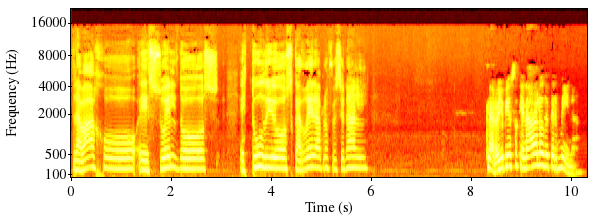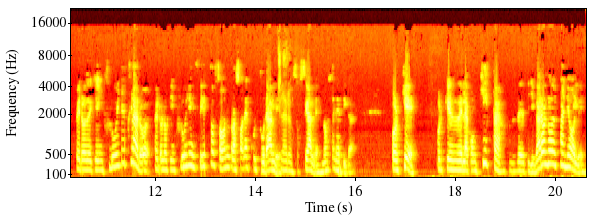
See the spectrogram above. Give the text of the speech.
trabajo, eh, sueldos, estudios, carrera profesional. Claro, yo pienso que nada lo determina pero de que influye, claro, pero lo que influye, insisto, son razones culturales, sociales, no genéticas. ¿Por qué? Porque desde la conquista, desde que llegaron los españoles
